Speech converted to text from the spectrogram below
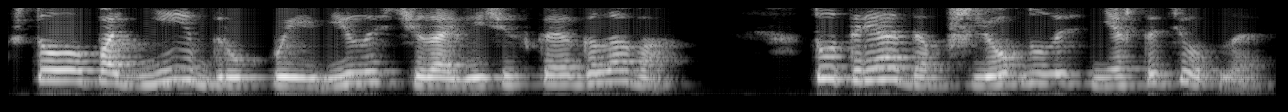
что под ней вдруг появилась человеческая голова. Тут рядом шлепнулось нечто теплое,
